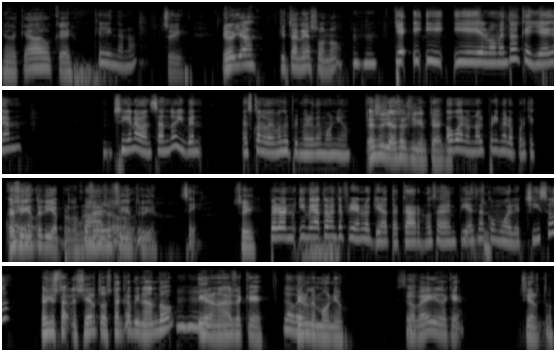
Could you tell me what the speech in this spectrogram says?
Y de que, ah, ok. Qué lindo, ¿no? Sí. Y luego ya quitan eso, ¿no? Ujú. Y, y, y, y el momento en que llegan, siguen avanzando y ven, es cuando vemos el primer demonio. Eso ya es el siguiente año. O bueno, no el primero, porque... el siguiente día, perdón. Ese es el siguiente día. Sí. Sí. Pero en- inmediatamente Frieren lo quiere atacar. O sea, empieza Sí. como el hechizo. Es que está, es cierto, están caminando y de la nada es de que Lo viene ve. un demonio. sí, Lo ve y es de que, cierto.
